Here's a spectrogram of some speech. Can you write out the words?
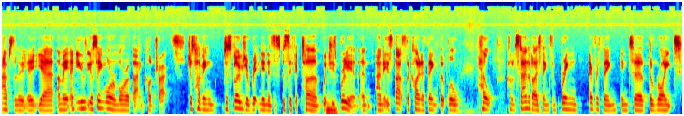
Absolutely, yeah. I mean, and you, are seeing more and more of that in contracts. Just having disclosure written in as a specific term, which mm. is brilliant, and and is that's the kind of thing that will help kind of standardize things and bring everything into the right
